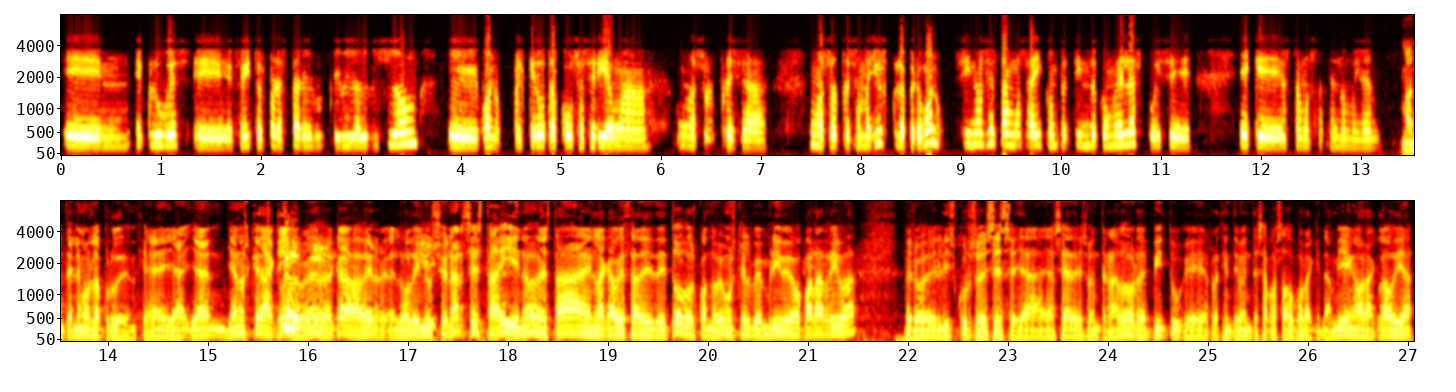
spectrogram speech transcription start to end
eh, e clubes eh, feitos para estar en primeira división. Eh, bueno, calquera outra cousa sería unha unha sorpresa unha sorpresa mayúscula, pero bueno, se si nos estamos aí competindo con elas, pois eh, é que estamos facendo moi ben. Mantenemos la prudencia, ¿eh? ya, ya, ya nos queda claro, sí. ¿eh? claro, a ver, lo de ilusionarse está ahí, ¿no? Está en la cabeza de, de todos cuando vemos que el Benbrive va para arriba, pero el discurso es ese, ya, ya sea de su entrenador, de Pitu, que recientemente se ha pasado por aquí también, ahora Claudia,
